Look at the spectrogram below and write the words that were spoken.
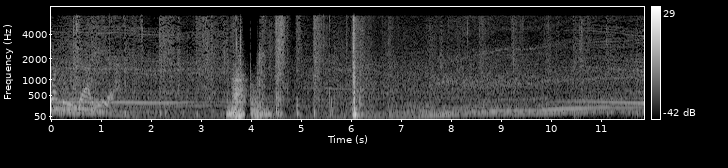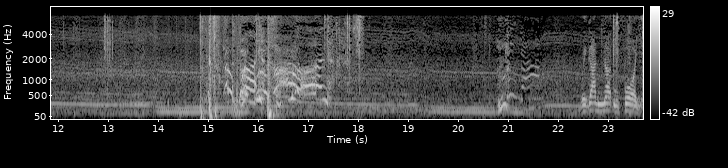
What do we got here? Hmm? We got nothing for you.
